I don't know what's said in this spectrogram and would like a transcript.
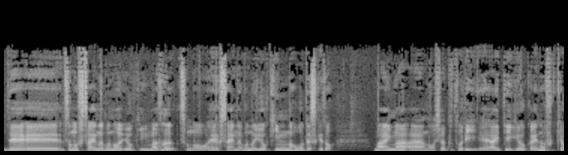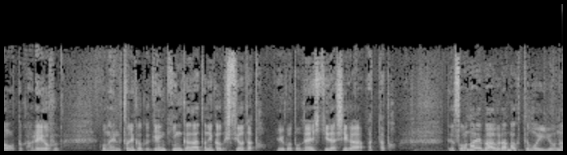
で、えーその負債の分の預金、まずそのえー負債の分の預金の方ですけど、まあ、今あのおっしゃった通り、えー IT 業界の不況とかレイオフ、この辺とにかく現金化がとにかく必要だということで、引き出しがあったと。でそうなれば、売らなくてもいいような、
